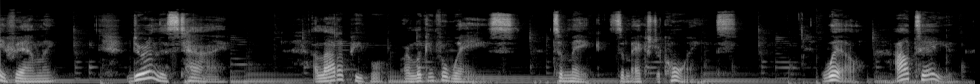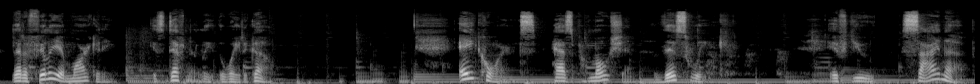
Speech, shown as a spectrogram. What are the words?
Hey, family. During this time, a lot of people are looking for ways to make some extra coins. Well, I'll tell you that affiliate marketing is definitely the way to go. Acorns has a promotion this week. If you sign up,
